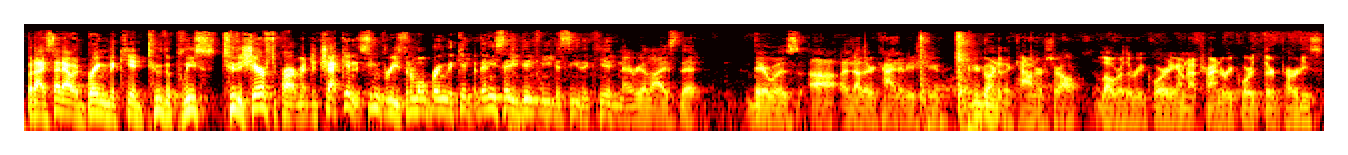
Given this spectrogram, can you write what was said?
but I said I would bring the kid to the police, to the sheriff's department to check in. It seemed reasonable, bring the kid. But then he said he didn't need to see the kid, and I realized that there was uh, another kind of issue. If you're going to the counter, sir, I'll lower the recording. I'm not trying to record third parties.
